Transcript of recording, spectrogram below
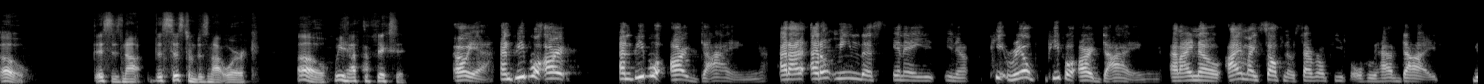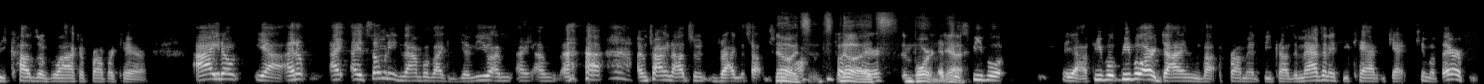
oh this is not this system does not work. Oh we have to fix it. Oh yeah, and people are and people are dying, and I, I don't mean this in a you know pe- real people are dying, and I know I myself know several people who have died because of lack of proper care. I don't. Yeah, I don't. I, I have so many examples I could give you. I'm. I, am i I'm trying not to drag this out. no, long, it's, it's no, it's important. It's yeah. just people. Yeah, people people are dying from it because imagine if you can't get chemotherapy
